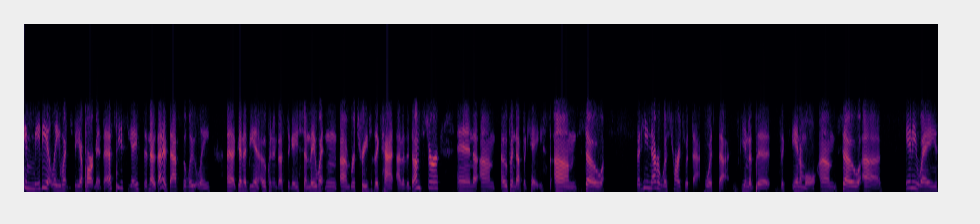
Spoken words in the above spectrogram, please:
immediately went to the apartment. The SPCA said, no, that is absolutely uh, going to be an open investigation. They went and um, retrieved the cat out of the dumpster and um opened up a case. Um so but he never was charged with that with that you know the the animal. Um so uh anyways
